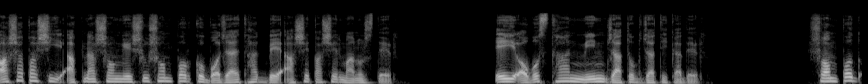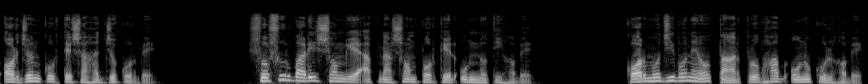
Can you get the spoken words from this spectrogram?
পাশাপাশি আপনার সঙ্গে সুসম্পর্ক বজায় থাকবে আশেপাশের মানুষদের। এই অবস্থান মিন জাতক জাতিকাদের। সম্পদ অর্জন করতে সাহায্য করবে। শ্বশুরবাড়ির সঙ্গে আপনার সম্পর্কের উন্নতি হবে। কর্মজীবনেও তার প্রভাব অনুকূল হবে।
